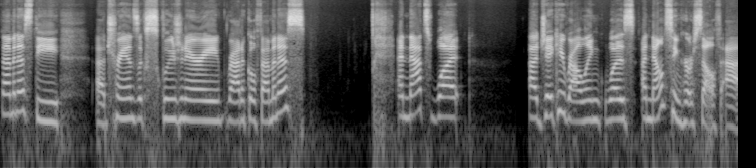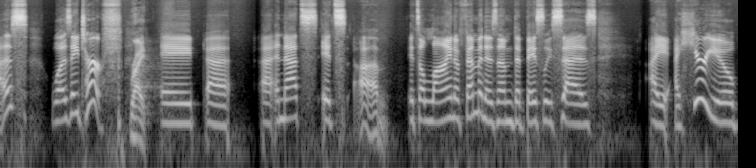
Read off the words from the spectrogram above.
feminist, the uh, trans exclusionary radical feminists, and that's what uh, J.K. Rowling was announcing herself as was a TERF, Right. A uh, uh, and that's it's um, it's a line of feminism that basically says. I, I hear you,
